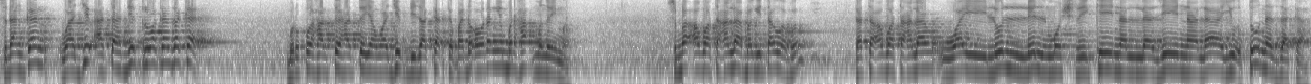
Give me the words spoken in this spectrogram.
Sedangkan wajib atas dia keluarkan zakat Berupa harta-harta yang wajib dizakat kepada orang yang berhak menerima sebab Allah Taala bagi tahu apa? Kata Allah Taala wailul lil musyrikin allazina la yu'tuna zakah.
